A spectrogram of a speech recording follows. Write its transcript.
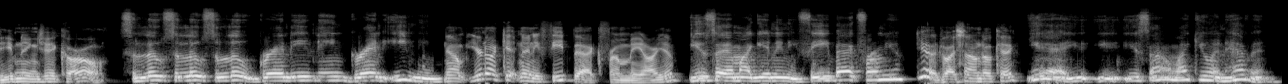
evening, J Karl. Salute, salute, salute. Grand evening, grand evening. Now, you're not getting any feedback from me, are you? You say, am I getting any feedback from you? Yeah, do I sound okay? Yeah, you, you, you sound like you in heaven.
